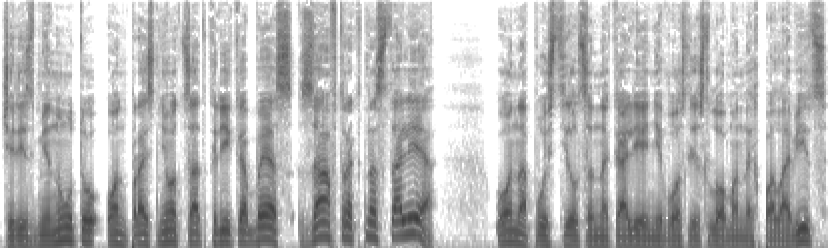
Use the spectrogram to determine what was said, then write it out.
Через минуту он проснется от крика «Бесс! Завтрак на столе!» Он опустился на колени возле сломанных половиц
